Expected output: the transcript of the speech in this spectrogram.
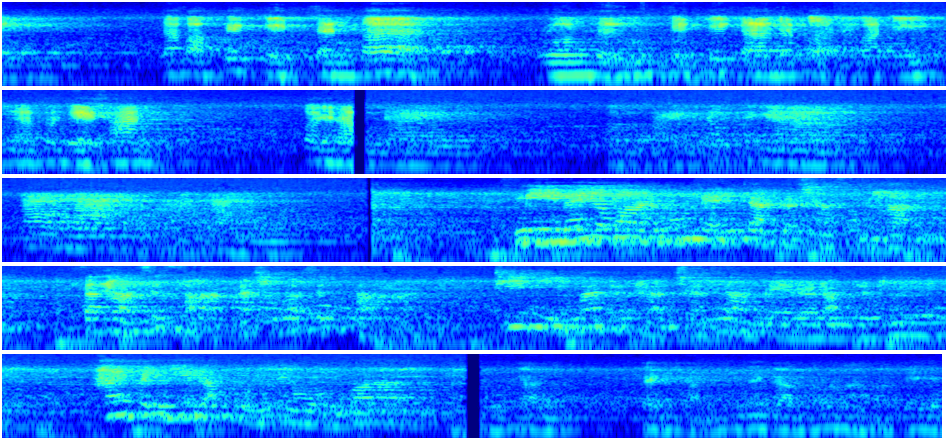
ง แล้วก็ฟิกกิจเซ็นเตอร์ รวมถึงสิ่งที่กำลังจะเปิดในวันนี้แอปพลิเคชัน ก็จะทำใจสดใสทรัพยาก้าวหน้าอุตสาหกรรมมีนโยบายมุ่งเน้นการประชาสัมพันธ์ สถานศึกษาอาชีวศึกษา ที่มีมาตรฐานชั้นนำในระดับประเทศ ให้เป็นที่รับรู้ในวงกว้างของการแข่งขันในการพัฒนาประเทศ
